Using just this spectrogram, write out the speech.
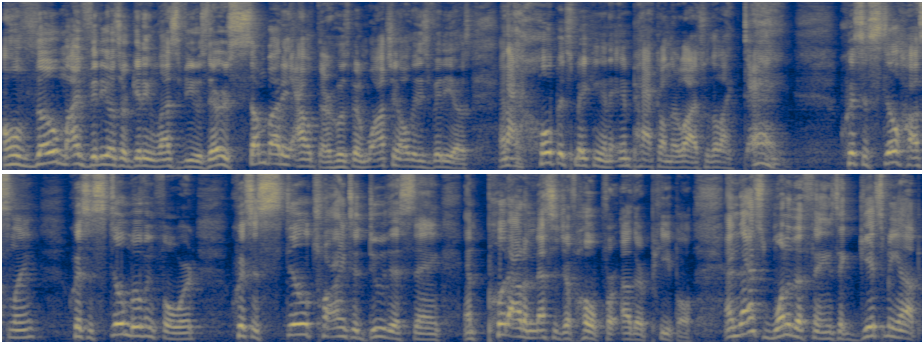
although my videos are getting less views, there is somebody out there who's been watching all these videos and I hope it's making an impact on their lives where they're like, dang, Chris is still hustling, Chris is still moving forward, Chris is still trying to do this thing and put out a message of hope for other people. And that's one of the things that gets me up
